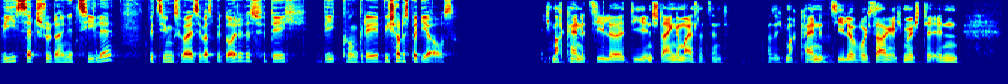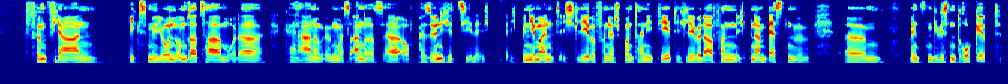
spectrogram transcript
Wie setzt du deine Ziele? Beziehungsweise was bedeutet das für dich? Wie konkret? Wie schaut es bei dir aus? Ich mache keine Ziele, die in Stein gemeißelt sind. Also ich mache keine mhm. Ziele, wo ich sage, ich möchte in fünf Jahren x Millionen Umsatz haben oder keine Ahnung, irgendwas anderes. Ja, auch persönliche Ziele. Ich, ich bin jemand, ich lebe von der Spontanität, ich lebe davon, ich bin am besten, ähm, wenn es einen gewissen Druck gibt,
